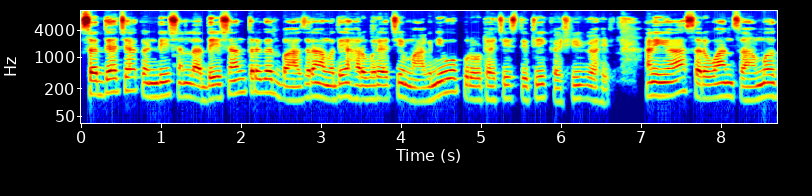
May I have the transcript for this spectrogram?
सध्याच्या कंडिशनला देशांतर्गत बाजारामध्ये हरभऱ्याची मागणी व पुरवठ्याची स्थिती कशी आहे? आणि या सर्वांचा मग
